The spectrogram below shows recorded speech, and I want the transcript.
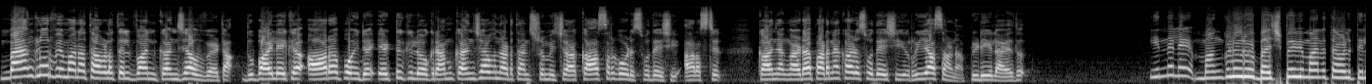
ബാംഗ്ലൂർ വിമാനത്താവളത്തിൽ വൻ കഞ്ചാവ് വേട്ട. ദുബായിലേക്ക് ആറ് പോയിന്റ് എട്ട് കിലോഗ്രാം കഞ്ചാവ് നടത്താൻ ശ്രമിച്ച കാസർഗോഡ് സ്വദേശി അറസ്റ്റിൽ. കാഞ്ഞങ്ങാട് പടനക്കാട് സ്വദേശി റിയാസാണ് പിടിയിലായത്. ഇന്നലെ മംഗളൂരു ബജ്പെ വിമാനത്താവളത്തിൽ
